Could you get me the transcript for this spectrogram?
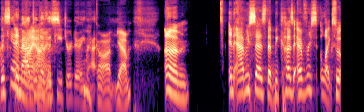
This I can't imagine as a teacher Oh doing my that. god, yeah. Um and Abby says that because every like so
